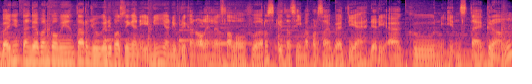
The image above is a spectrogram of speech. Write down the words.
Banyak tanggapan komentar juga di postingan ini yang diberikan oleh Lesla Lovers. Kita simak persahabat ya dari akun Instagram.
